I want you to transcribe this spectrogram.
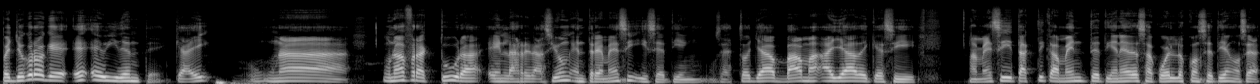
Pues yo creo que es evidente que hay una, una fractura en la relación entre Messi y Setien. O sea, esto ya va más allá de que si a Messi tácticamente tiene desacuerdos con Setién. O sea,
